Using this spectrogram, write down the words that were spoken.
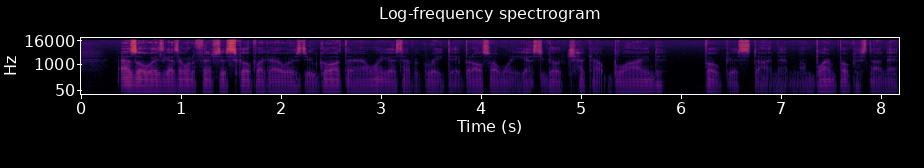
as always, guys, I want to finish this scope like I always do. Go out there. I want you guys to have a great day, but also I want you guys to go check out blindfocus.net. And on blindfocus.net,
